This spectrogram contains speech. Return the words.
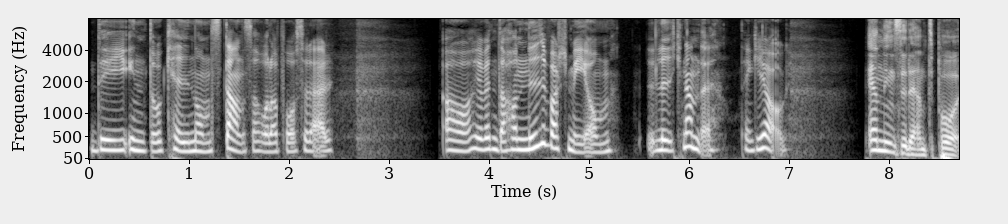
Det är ju inte okej någonstans att hålla på sådär. Ja, jag vet inte, har ni varit med om liknande, tänker jag? En incident på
